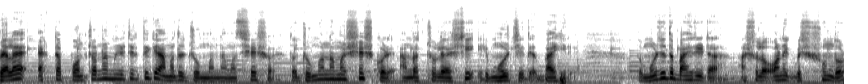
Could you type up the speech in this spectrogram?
বেলায় একটা পঞ্চান্ন মিনিটের দিকে আমাদের জুম্মার নামাজ শেষ হয়। তো জুম্মার নামাজ শেষ করে আমরা চলে আসি এই মসজিদের বাহিরে। তো মসজিদের বাহিরিটা আসলে অনেক বেশি সুন্দর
